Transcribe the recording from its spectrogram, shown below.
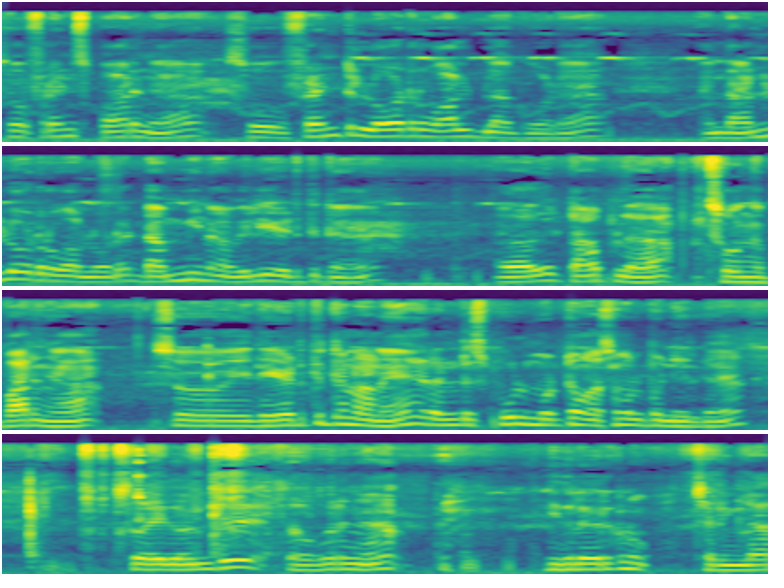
ஸோ ஃப்ரெண்ட்ஸ் பாருங்கள் ஸோ ஃப்ரண்ட் லோடர் வால் பிளாக்கோட அந்த அன்லோடர் வாலோட டம்மி நான் வெளியே எடுத்துட்டேன். அதாவது டாப்பில் ஸோ இங்கே பாருங்கள் ஸோ இதை எடுத்துகிட்டேன் நான் ரெண்டு ஸ்பூல் மட்டும் அசம்பிள் பண்ணியிருக்கேன். ஸோ இது வந்து வருங்க இதில் இருக்கணும். சரிங்களா?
